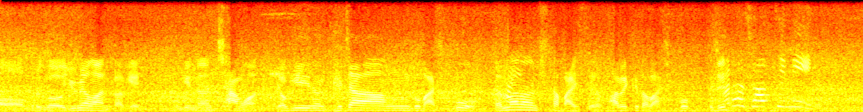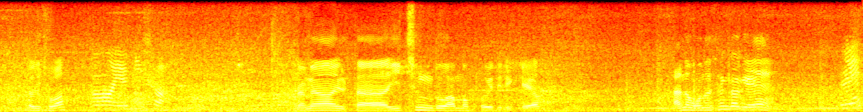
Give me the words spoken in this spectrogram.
어, 그리고 유명한 가게. 여기는 장원. 여기는 게장도 맛있고 웬만한 음식 다 맛있어요. 바베큐 다 맛있고. 그지? 알아 사티니. 여기 좋아? 어 여기 어. 좋아. 그러면 일단 2층도 한번 보여드릴게요. 나는 오늘 생각에 왜?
